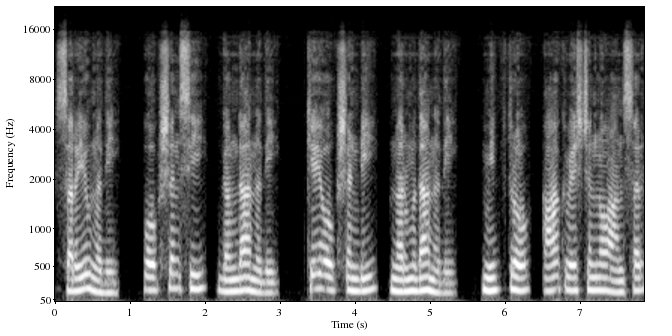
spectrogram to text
સરયુ નદી. ઓપ્શન સી, ગંગા નદી. કે ઓપ્શન ડી, નર્મદા નદી. મિત્રો, આ ક્વેશ્ચનનો આન્સર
